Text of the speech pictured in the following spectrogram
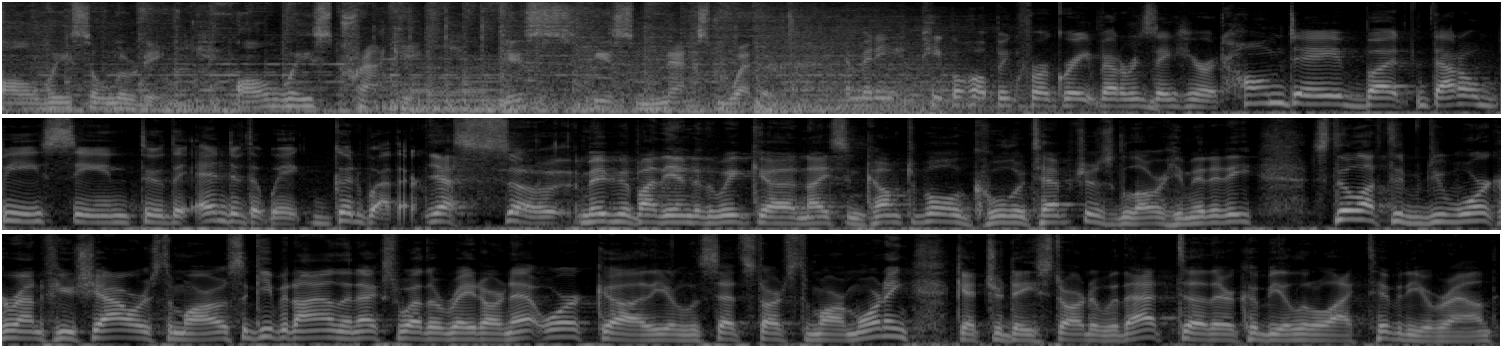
Always alerting, always tracking. This is Next Weather. And many people hoping for a great Veterans Day here at home, Dave, but that'll be seen through the end of the week. Good weather. Yes, so maybe by the end of the week, uh, nice and comfortable, cooler temperatures, lower humidity. Still have to do work around a few showers tomorrow, so keep an eye on the Next Weather Radar Network. Uh, the set starts tomorrow morning. Get your day started with that. Uh, there could be a little activity around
